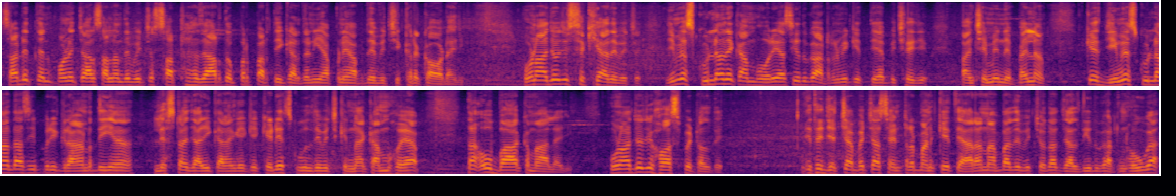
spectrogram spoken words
3.5 ਪੌਣੇ 4 ਸਾਲਾਂ ਦੇ ਵਿੱਚ 60000 ਤੋਂ ਉੱਪਰ ਭਰਤੀ ਕਰ ਦੇਣੀ ਆਪਣੇ ਆਪ ਦੇ ਵਿੱਚ ਇੱਕ ਰਿਕਾਰਡ ਹੈ ਜੀ। ਹੁਣ ਆਜੋ ਜੀ ਸਿੱਖਿਆ ਦੇ ਵਿੱਚ। ਜਿਵੇਂ ਸਕੂਲਾਂ ਦੇ ਕੰਮ ਹੋ ਰਿਹਾ ਸੀ ਉਦਘਾਟਨ ਵੀ ਕੀਤੇ ਆ ਪਿੱਛੇ ਜੇ 5-6 ਮਹੀਨੇ ਪਹਿਲਾਂ ਕਿ ਜਿਵੇਂ ਸਕੂਲਾਂ ਦਾ ਅਸੀਂ ਪੂਰੀ ਗ੍ਰਾਂਟ ਦੀਆਂ ਲਿਸਟਾਂ ਜਾਰੀ ਕਰਾਂਗੇ ਕਿ ਕਿਹੜੇ ਸਕੂਲ ਦੇ ਵਿੱਚ ਕਿੰਨਾ ਕੰਮ ਹੋਇਆ, ਤਾਂ ਉਹ ਬਾ ਕਮਾਲ ਹੈ ਜੀ। ਹੁਣ ਆਜੋ ਜੀ ਹਸਪੀਟਲ ਤੇ। ਇੱਥੇ ਜੱਚਾ ਬੱਚਾ ਸੈਂਟਰ ਬਣ ਕੇ ਤਿਆਰ ਆ, ਨਾਭਾ ਦੇ ਵਿੱਚ ਉਹਦਾ ਜਲਦੀ ਉਦਘਾਟਨ ਹੋਊਗਾ।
